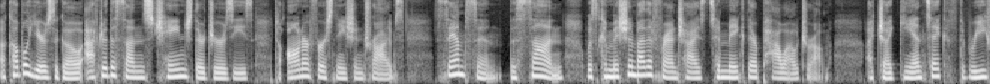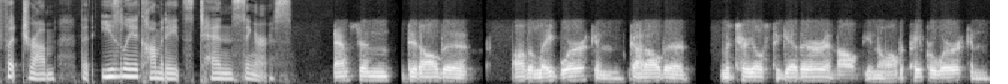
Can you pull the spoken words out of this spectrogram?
A couple years ago, after the Suns changed their jerseys to honor First Nation tribes, Sampson, the son, was commissioned by the franchise to make their powwow drum, a gigantic three foot drum that easily accommodates 10 singers. Sampson did all the all the legwork and got all the materials together and all you know all the paperwork and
